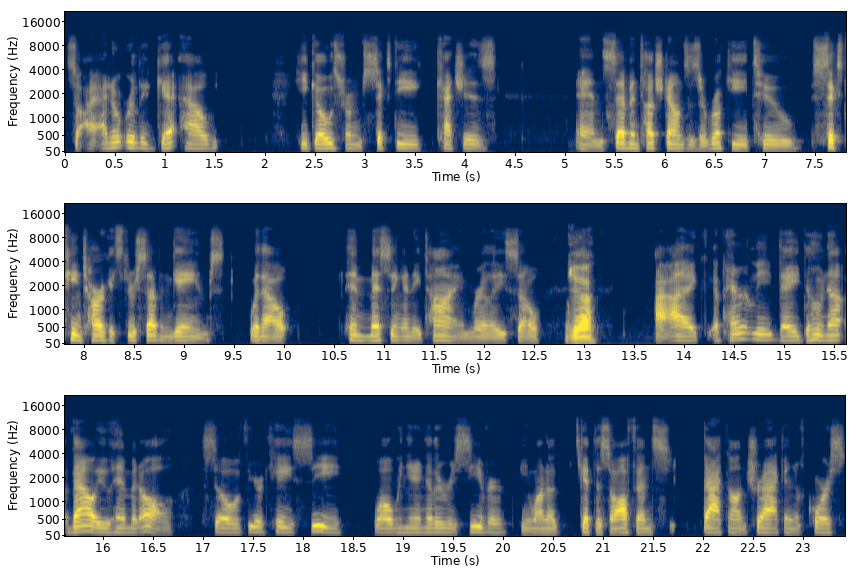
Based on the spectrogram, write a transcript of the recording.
So I, I don't really get how he goes from 60 catches and seven touchdowns as a rookie to 16 targets through seven games without him missing any time, really. So, yeah, I, apparently they do not value him at all. So, if you're KC, well, we need another receiver. You want to get this offense back on track, and of course,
